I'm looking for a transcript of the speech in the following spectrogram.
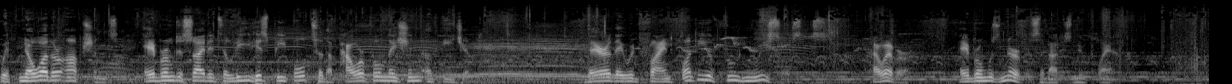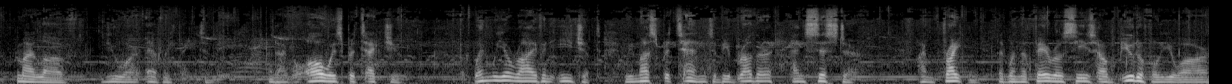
With no other options, Abram decided to lead his people to the powerful nation of Egypt. There they would find plenty of food and resources. However, Abram was nervous about his new plan. My love, you are everything to me, and I will always protect you. But when we arrive in Egypt, we must pretend to be brother and sister. I'm frightened that when the Pharaoh sees how beautiful you are,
